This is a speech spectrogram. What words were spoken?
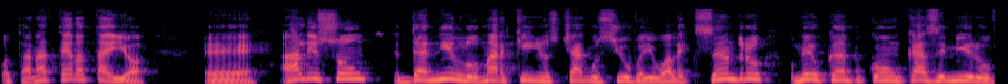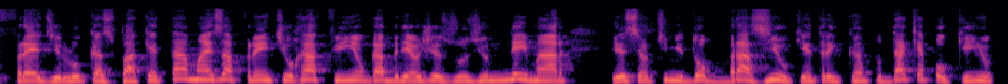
Botar na tela, tá aí, ó. É, Alisson, Danilo, Marquinhos, Thiago Silva e o Alexandro. O meio-campo com Casemiro, Fred, Lucas Paquetá. Mais à frente, o Rafinha, o Gabriel Jesus e o Neymar. Esse é o time do Brasil, que entra em campo daqui a pouquinho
